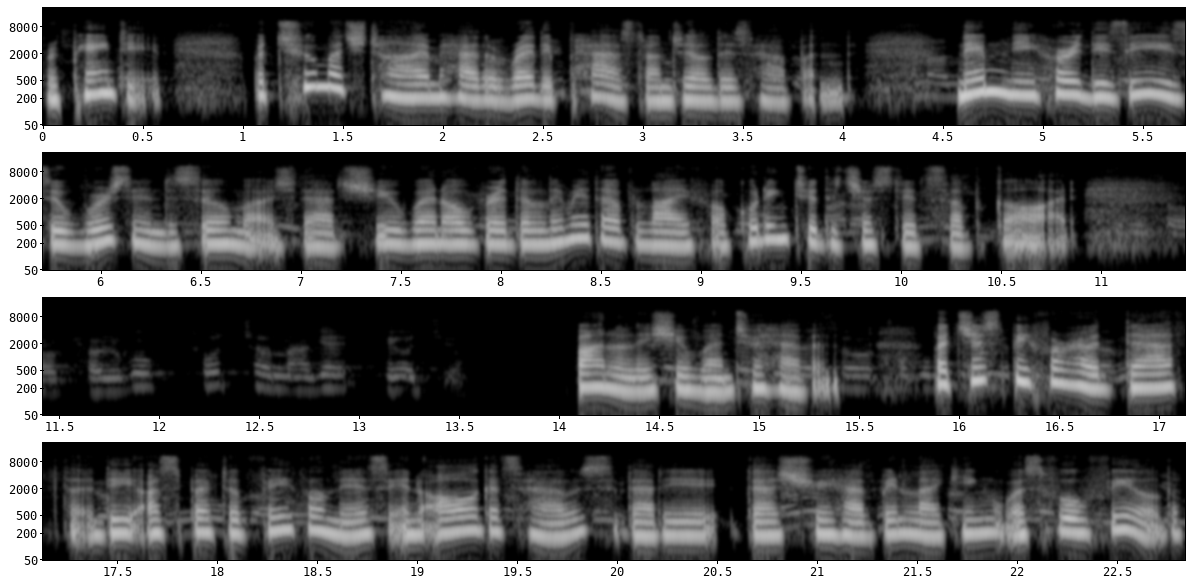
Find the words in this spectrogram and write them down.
repented. But too much time had already passed until this happened. Namely, her disease worsened so much that she went over the limit of life according to the justice of God. Finally, she went to heaven. But just before her death, the aspect of faithfulness in God's house that, he, that she had been lacking was fulfilled.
